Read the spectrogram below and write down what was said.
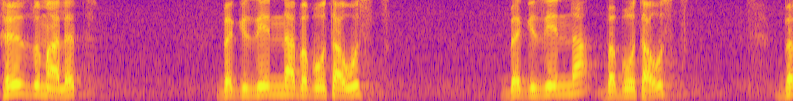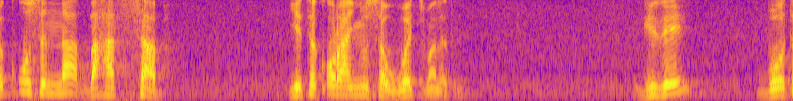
ህዝብ ማለት በጊዜና በቦታ ውስጥ በጊዜና በቦታ ውስጥ በቁስና በሐሳብ የተቆራኙ ሰዎች ማለት ነው። ጊዜ፣ ቦታ፣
